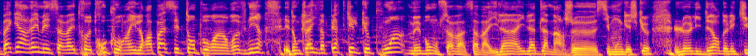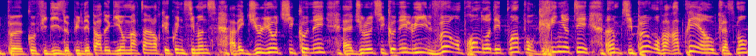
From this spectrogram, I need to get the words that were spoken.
bagarrer, mais ça va être trop court. hein. Il n'aura pas assez de temps pour euh, revenir. Et donc là, il va perdre quelques points, mais bon, ça va, ça va. Il a, il a de la marge, euh, Simon Geschke, le leader de l'équipe euh, Cofidis depuis le départ de Guillaume Martin, alors que Quinn Simmons avec Giulio Ciccone, euh, Giulio Ciccone, lui, il veut en prendre des points pour grignoter un petit peu. On va rappeler hein, au classement,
